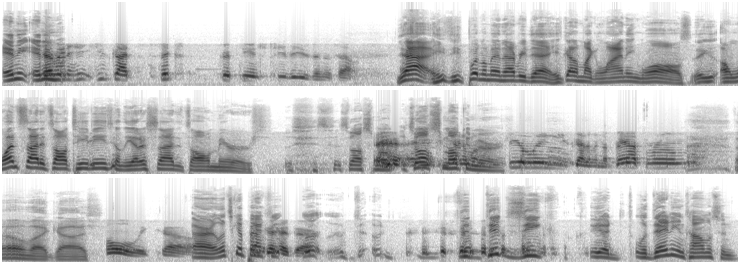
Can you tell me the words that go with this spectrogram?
any, any. Kevin, he, he's got six 50-inch TVs in his house. Yeah, he's, he's putting them in every day. He's got them like lining walls. He- on one side, it's all TVs. On the other side, it's all mirrors. It's, it's all smoke. It's all smoke and them on the mirrors. Ceiling. He's got them in the bathroom. Oh my gosh! Holy cow! All right, let's get back Go to. ahead, uh, did, did Zeke? Yeah, LaDainian Tomlinson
